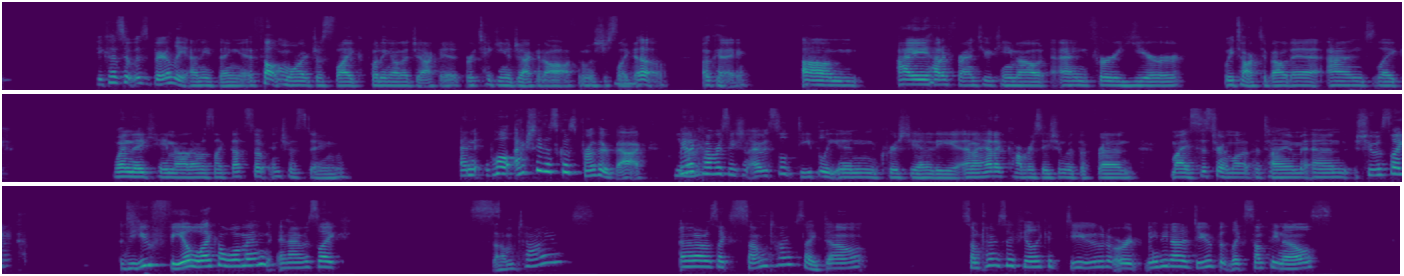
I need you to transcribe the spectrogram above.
because it was barely anything. It felt more just like putting on a jacket or taking a jacket off and was just like, mm-hmm. oh, okay. Um, I had a friend who came out and for a year we talked about it. And like when they came out, I was like, that's so interesting. And well, actually, this goes further back. We yeah. had a conversation. I was still deeply in Christianity, and I had a conversation with a friend, my sister in law at the time, and she was like, Do you feel like a woman? And I was like, Sometimes. And I was like, Sometimes I don't. Sometimes I feel like a dude, or maybe not a dude, but like something else.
